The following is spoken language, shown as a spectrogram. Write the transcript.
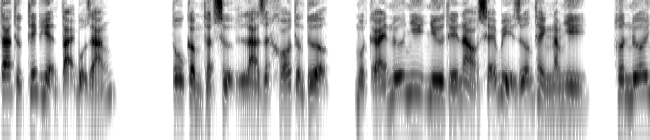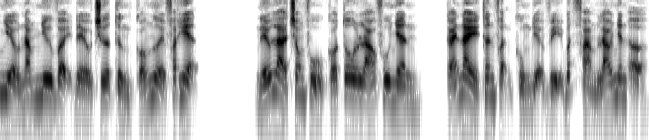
ta thực thích hiện tại bộ dáng. Tô cầm thật sự là rất khó tưởng tượng, một cái nữ nhi như thế nào sẽ bị dưỡng thành nam nhi, hơn nữa nhiều năm như vậy đều chưa từng có người phát hiện. Nếu là trong phủ có tô lão phu nhân, cái này thân phận cùng địa vị bất phàm lão nhân ở,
